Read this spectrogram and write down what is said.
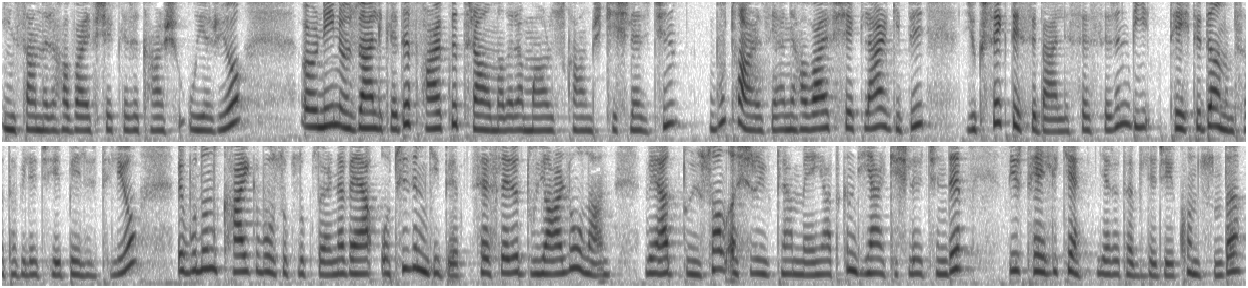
insanları havai fişeklere karşı uyarıyor. Örneğin özellikle de farklı travmalara maruz kalmış kişiler için bu tarz yani havai fişekler gibi yüksek desibelli seslerin bir tehdidi anımsatabileceği belirtiliyor ve bunun kaygı bozukluklarına veya otizm gibi seslere duyarlı olan veya duysal aşırı yüklenmeye yatkın diğer kişiler için de bir tehlike yaratabileceği konusunda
